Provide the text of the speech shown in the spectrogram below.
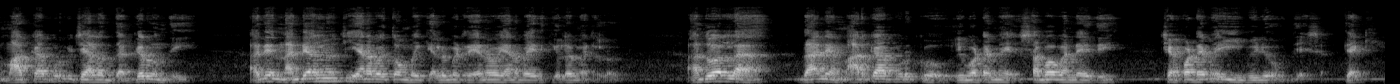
మార్కాపూర్కి చాలా దగ్గర ఉంది అదే నంద్యాల నుంచి ఎనభై తొంభై కిలోమీటర్ ఎనభై ఎనభై ఐదు కిలోమీటర్లు ఉంది. అందువల్ల దాన్ని మార్కాపూర్కు ఇవ్వటమే సబబ్ అనేది చెప్పటమే ఈ వీడియో ఉద్దేశం. థ్యాంక్ యూ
